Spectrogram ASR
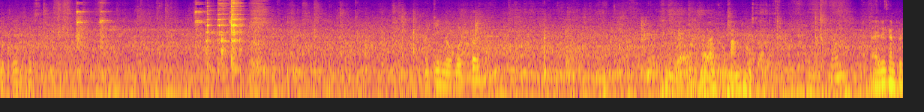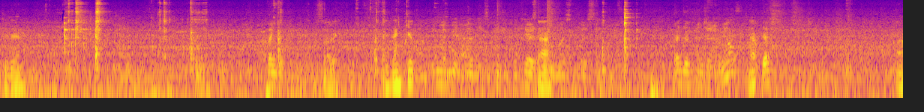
เมื่อกี้โนบุโต้ฟังถูกไปด้วยกันไปติดเดิน Thank you. sorry thank you Maybe I'll just put it here. Yeah. You must place it. Thank you. And Jamil? Yes. เอา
